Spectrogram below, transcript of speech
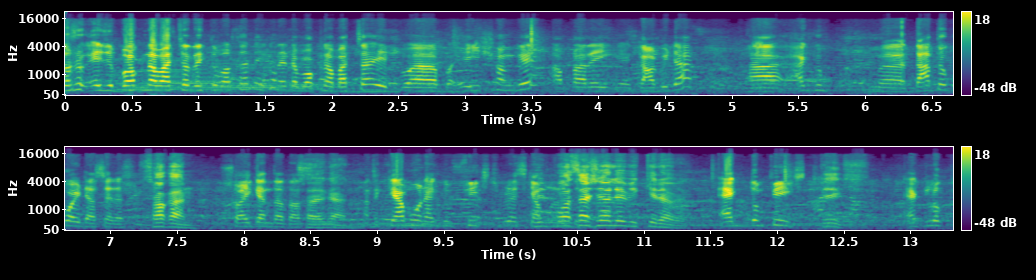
দর্শক এই যে বকনা বাচ্চা দেখতে পাচ্ছেন এখানে একটা বকনা বাচ্চা। এই সঙ্গে আপনার এই গাবিটা একদম দাঁতও কয়টা আছে আসলে ছকান ছয় কান দাঁত আছে। আচ্ছা কেমন? একদম ফিক্সড প্রাইস কেমন পঁচাশি হলে বিক্রি হবে। একদম ফিক্সড ঠিক এক লক্ষ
